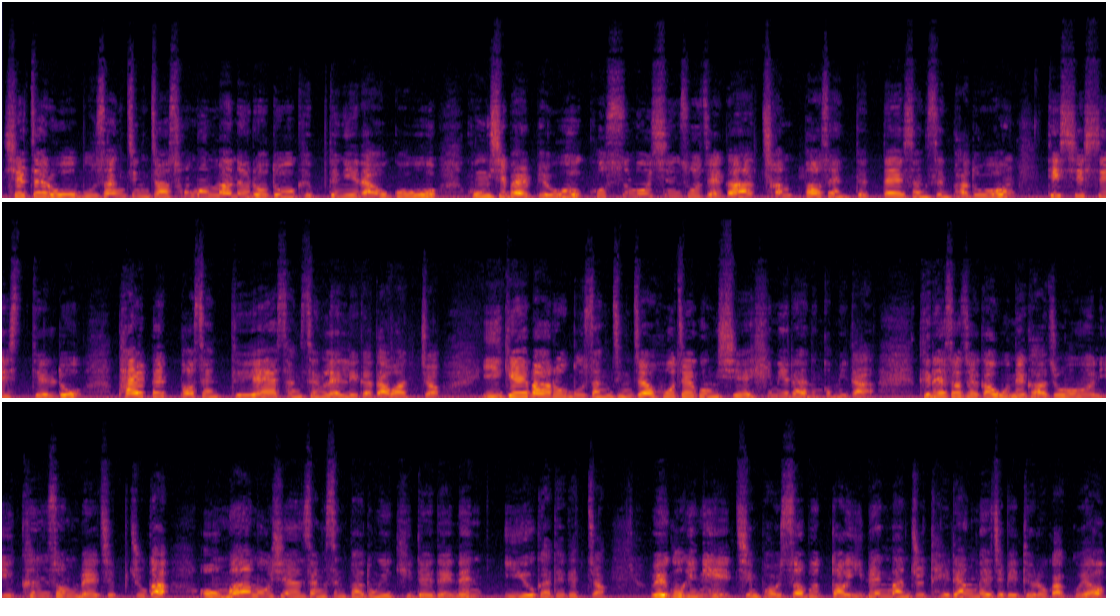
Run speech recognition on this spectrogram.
실제로 무상증자 소문만으로도 급등이 나오고 공시 발표 후 코스모 신소재가 1000%대 상승 파동, TCC 스틸도 800%의 상승 랠리가 나왔죠. 이게 바로 무상증자 호재 공시의 힘이라는 겁니다. 그래서 제가 오늘 가져온 이 큰손 매집주가 어마무시한 상승 파동이 기대되는 이유가 되겠죠. 외국인이 지금 벌써부터 200만 주 대량 매집이 들어갔고요.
